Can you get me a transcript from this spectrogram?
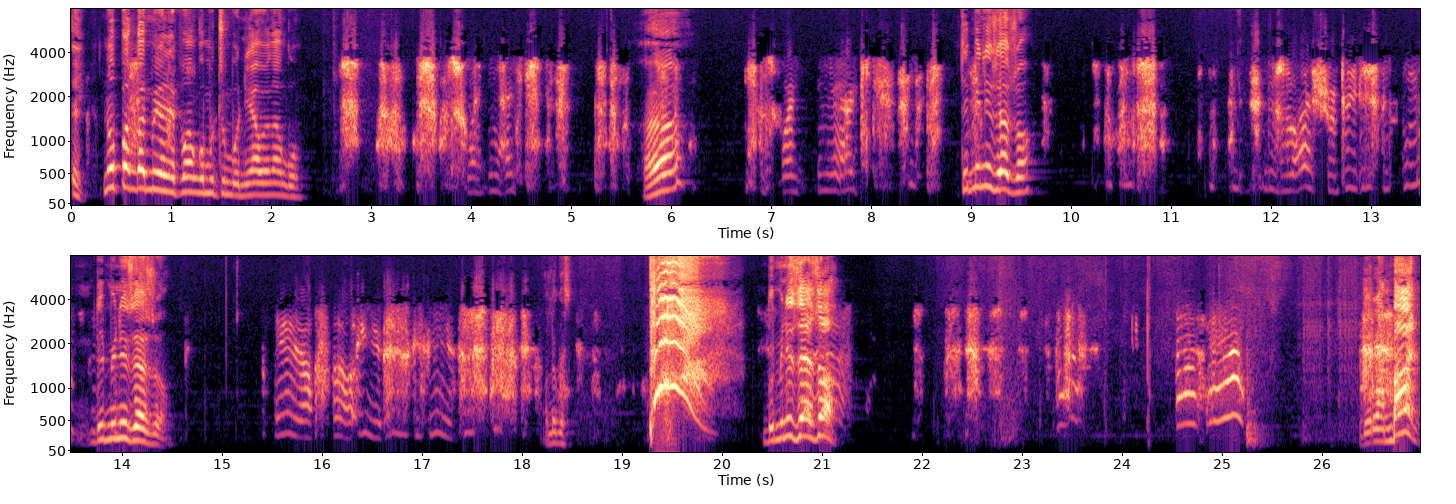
Eh, nopanga mira nepangu mutumbuni yawe ngangu ndimini zvezvo ndimini zvezvo Yeah, yeah, yeah. Look at this. Diminizo hizo. Dirambani.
